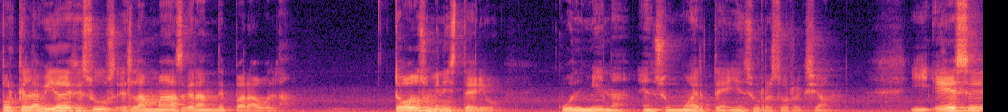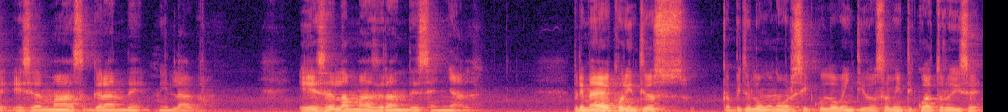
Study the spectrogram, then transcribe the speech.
Porque la vida de Jesús es la más grande parábola. Todo su ministerio culmina en su muerte y en su resurrección. Y ese es el más grande milagro. Esa es la más grande señal Primera de Corintios capítulo 1 versículo 22 al 24 dice,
